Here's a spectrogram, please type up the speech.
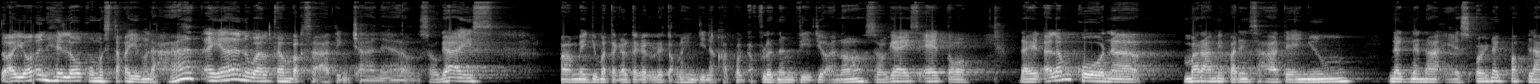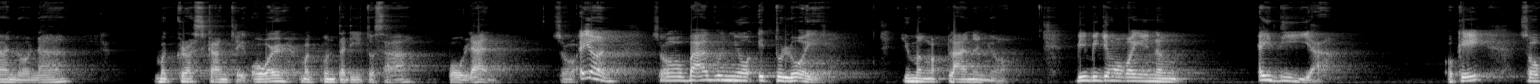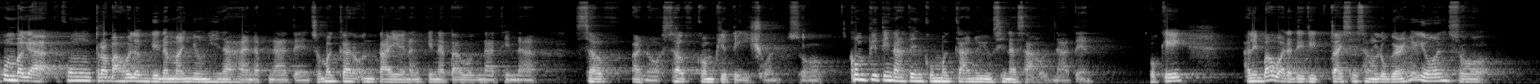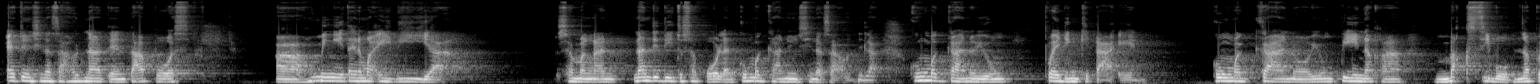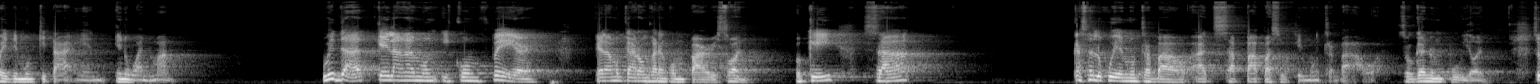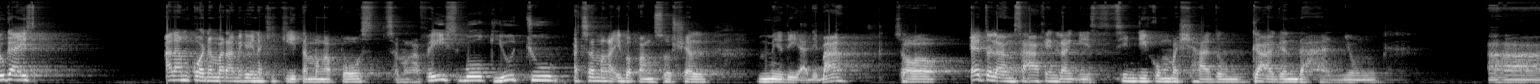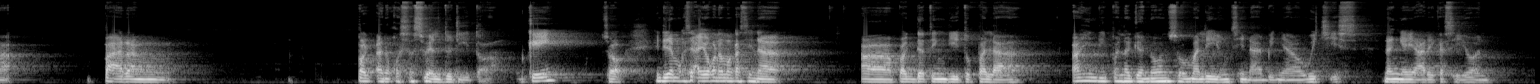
So ayun, hello, kumusta kayong lahat? Ayan, welcome back sa ating channel. So guys, uh, medyo matagal-tagal ulit ako hindi nakapag-upload ng video, ano? So guys, eto, dahil alam ko na marami pa rin sa atin yung nagnanais or nagpaplano na mag-cross country or magpunta dito sa Poland. So ayun, so bago nyo ituloy yung mga plano nyo, bibigyan ko kayo ng idea Okay? So, kumbaga, kung trabaho lang din naman yung hinahanap natin, so magkaroon tayo ng kinatawag natin na self, ano, self-computation. So, compute natin kung magkano yung sinasahod natin. Okay? Halimbawa, dito tayo sa isang lugar ngayon, so, eto yung sinasahod natin, tapos, uh, humingi tayo ng mga idea sa mga nandito sa Poland kung magkano yung sinasahod nila, kung magkano yung pwedeng kitain kung magkano yung pinaka maximum na pwede mong kitain in one month. With that, kailangan mong i-compare, kailangan magkaroon ka ng comparison. Okay? Sa kasalukuyan mong trabaho at sa papasukin mong trabaho. So, ganun po yon. So, guys, alam ko na marami kayong nakikita mga post sa mga Facebook, YouTube, at sa mga iba pang social media, di ba? So, eto lang sa akin lang is hindi ko masyadong gagandahan yung uh, parang pag ano ko sa sweldo dito. Okay? So, hindi naman kasi ayoko naman kasi na uh, pagdating dito pala ah hindi pala ganoon so mali yung sinabi niya which is nangyayari kasi yon.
